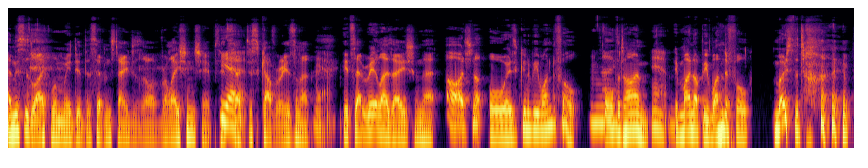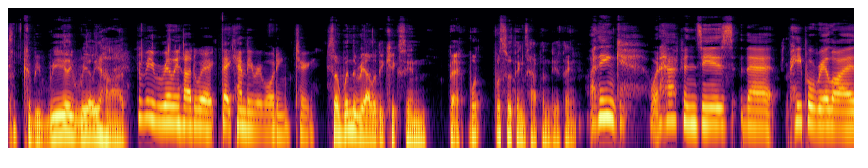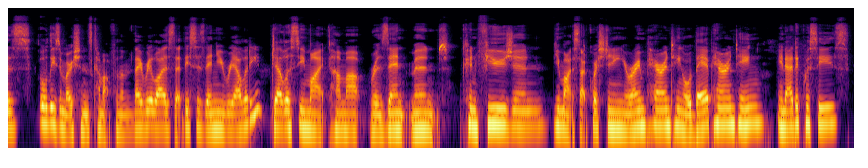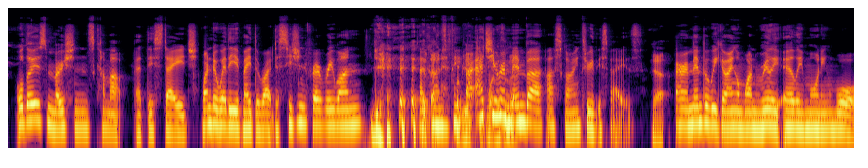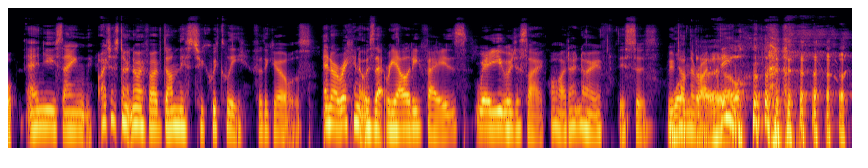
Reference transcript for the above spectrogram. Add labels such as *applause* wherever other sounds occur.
And this is like when we did the seven stages of relationships. It's Yeah. that discovery, isn't it? Yeah. It's that realization that, oh, it's not always going to be wonderful No. all the time. Yeah. It might not be wonderful most of the *laughs* time. it could be really, really hard. It Could be really hard work, but can be rewarding too. So when the reality kicks in, Beck, what, what sort of things happen, do you think? I think what happens is that people realize all these emotions come up for them. They realize that this is their new reality. Jealousy might come up, resentment, confusion. You might start questioning your own parenting or their parenting, inadequacies. All those emotions come up at this stage. Wonder whether you've made the right decision for everyone, *laughs* Yeah. that kind of thing. I actually remember us going through this phase. Yeah. I remember we going on one really early morning walk and you saying, I just don't know if I've done this too quickly for the girls. And I reckon it was that reality phase where you were just like, oh, I don't know if this is, we've What done the, right thing. thing. *laughs* *laughs*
